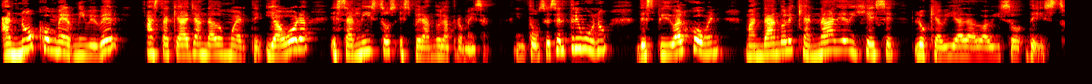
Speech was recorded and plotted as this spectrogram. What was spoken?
a no comer ni beber hasta que hayan dado muerte, y ahora están listos esperando la promesa. Entonces el tribuno despidió al joven, mandándole que a nadie dijese lo que había dado aviso de esto.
